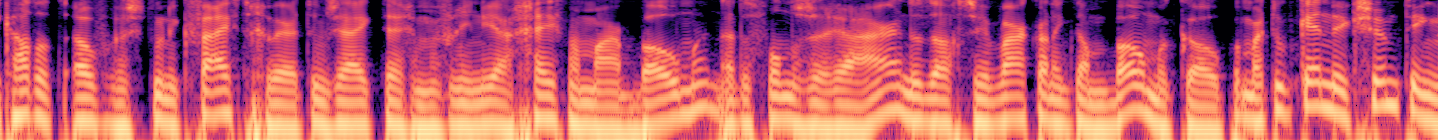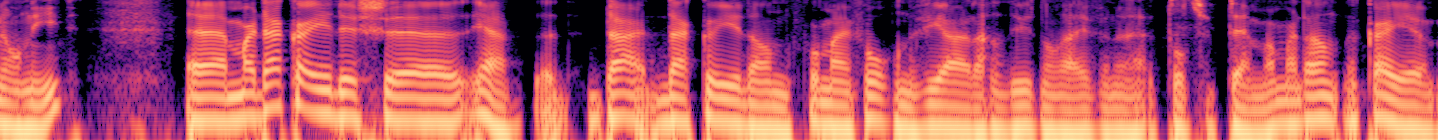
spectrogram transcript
Ik had het overigens toen ik 50 werd. Toen zei ik tegen mijn vrienden: ja, geef me maar bomen. Nou, dat vonden ze raar. En dan dachten ze: waar kan ik dan bomen kopen? Maar toen kende ik Something nog niet. Uh, maar daar kan je dus, uh, ja, daar, daar kun je dan voor mijn volgende verjaardag. Dat duurt nog even uh, tot september. Maar dan, dan, kan je,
